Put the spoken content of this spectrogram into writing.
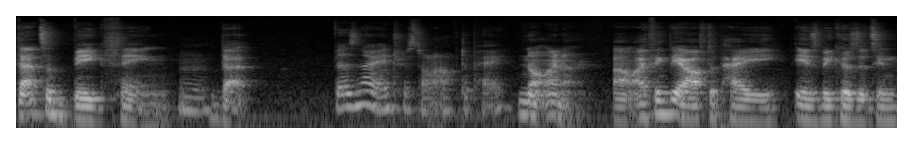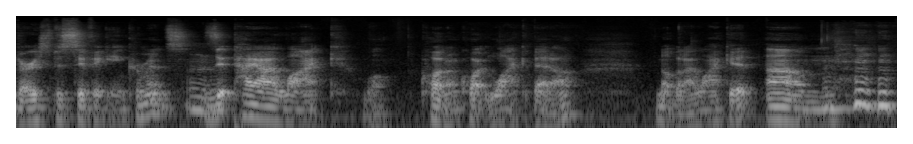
that's a big thing Mm. that There's no interest on Afterpay. no, I know. Uh, I think the afterpay is because it's in very specific increments. Mm. ZipPay I like, well, quote unquote, like better. Not that I like it. Um,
